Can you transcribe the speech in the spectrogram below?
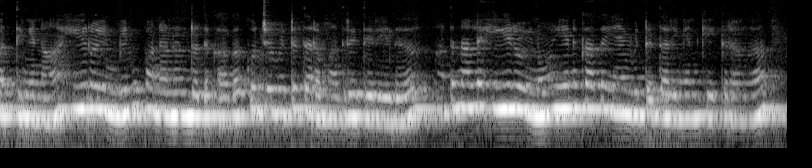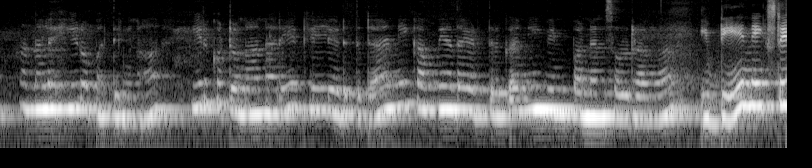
பார்த்தீங்கன்னா ஹீரோயின் வின் பண்ணணுன்றதுக்காக கொஞ்சம் விட்டு தர மாதிரி தெரியுது. அதனால் ஹீரோயினும் விட்டு தரீங்கன்னு கேட்குறாங்க அதனால ஹீரோ பார்த்தீங்கன்னா இருக்கட்டும் நான் நிறைய கில் எடுத்துட்டேன். நீ கம்மியாக தான் எடுத்திருக்க நீ வின் பண்ணன்னு சொல்கிறாங்க இப்படியே நெக்ஸ்ட் டே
